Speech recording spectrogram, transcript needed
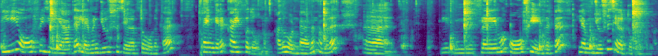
തീ ഓഫ് ചെയ്യാതെ ലെമൺ ജ്യൂസ് ചേർത്ത് കൊടുത്താൽ ഭയങ്കര കയ്പ്പ് തോന്നും. അതുകൊണ്ടാണ് നമ്മൾ ഫ്ലെയിം ഓഫ് ചെയ്തിട്ട് ലെമൺ ജ്യൂസ് ചേർത്ത് കൊടുക്കുന്നത്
